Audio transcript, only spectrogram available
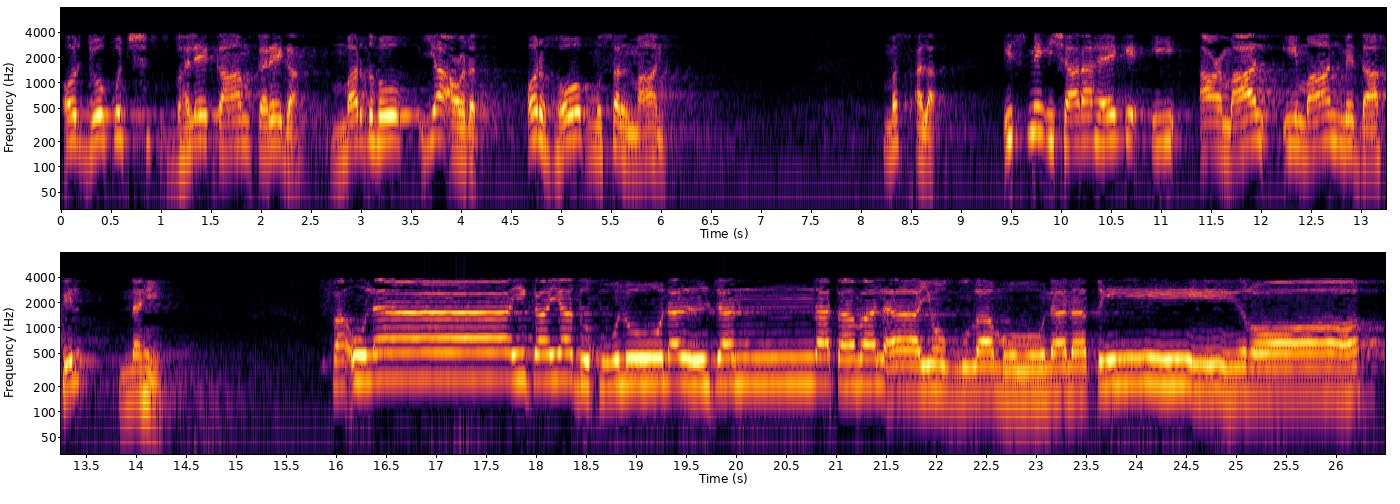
اور جو کچھ بھلے کام کرے گا، مرد ہو یا عورت، اور ہو مسلمان۔ مسئلہ، اس میں اشارہ ہے کہ اعمال ایمان میں داخل نہیں۔ فَأُولَئِكَ يَدْخُلُونَ الْجَنَّةَ وَلَا يُظْلَمُونَ نَقِيرًا۔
